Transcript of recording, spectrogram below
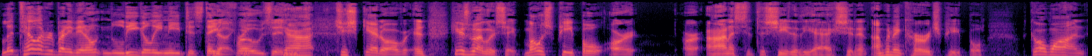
Let tell everybody they don't legally need to stay No, frozen. just get over it. And here's what I'm going to say: most people are are honest at the scene of the accident. I'm going to encourage people. Go on,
